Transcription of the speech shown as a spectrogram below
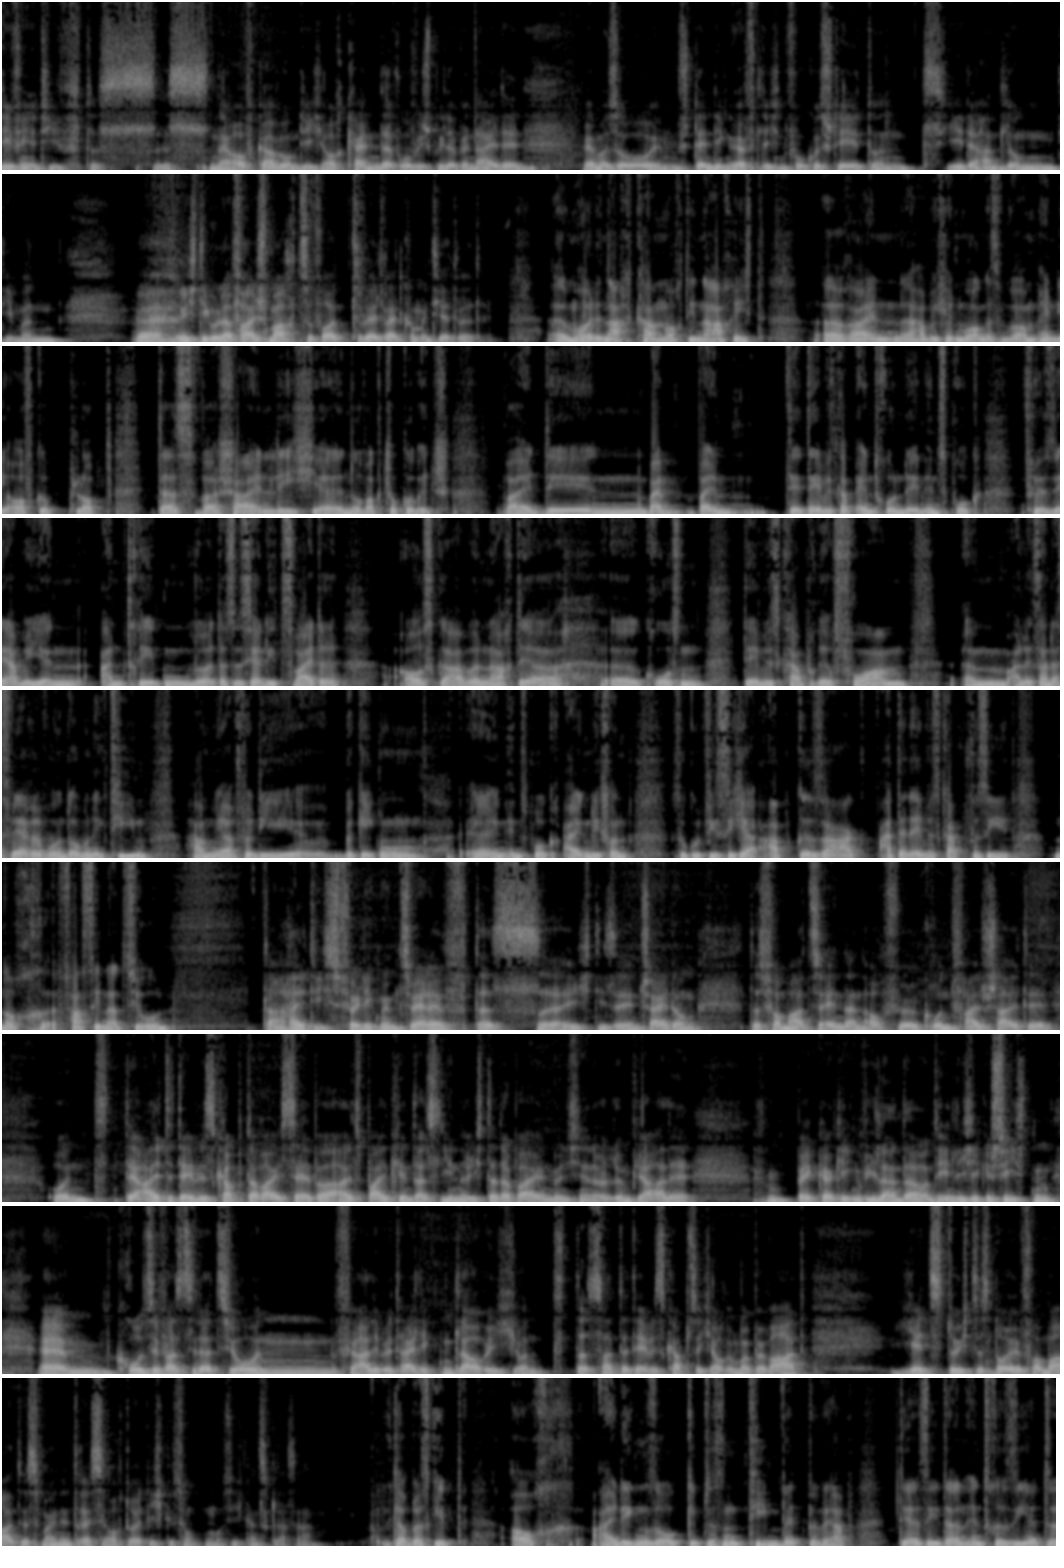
Definitiv. Das ist eine Aufgabe, um die ich auch keinen der Profispieler beneide, wenn man so im ständigen öffentlichen Fokus steht und jede Handlung, die man äh, richtig oder falsch macht, sofort weltweit kommentiert wird. Ähm, heute Nacht kam noch die Nachricht äh, rein, habe ich heute Morgen am Handy aufgeploppt, dass wahrscheinlich äh, Novak Djokovic bei den beim, beim der Davis Cup Endrunde in Innsbruck für Serbien antreten wird. Das ist ja die zweite Ausgabe nach der äh, großen Davis Cup Reform. Ähm, Alexander Zverev und Dominik Thiem haben ja für die Begegnung äh, in Innsbruck eigentlich schon so gut wie sicher abgesagt. Hat der Davis Cup für Sie noch Faszination? Da halte ich es völlig mit dem Zverev, dass äh, ich diese Entscheidung, das Format zu ändern, auch für grundfalsch halte. Und der alte Davis Cup, da war ich selber als Ballkind, als Linienrichter dabei in München in der Olympiahalle. Becker gegen Wielander und ähnliche Geschichten. Ähm, große Faszination für alle Beteiligten, glaube ich. Und das hat der Davis Cup sich auch immer bewahrt. Jetzt durch das neue Format ist mein Interesse auch deutlich gesunken, muss ich ganz klar sagen. Ich glaube, das geht auch einigen so. Gibt es einen Teamwettbewerb, der Sie dann interessiert?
